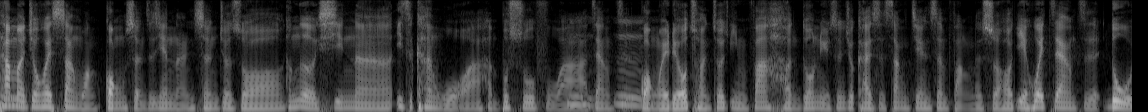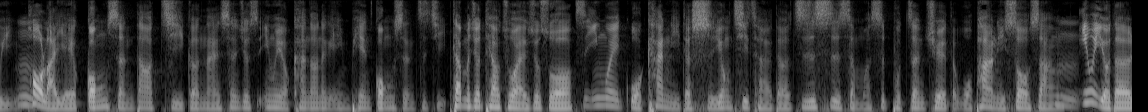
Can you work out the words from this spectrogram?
他们就会上网公审这些男生，就说很恶心呐，一直看我啊，很不舒服啊，这样子。广为流传，就引发很多女生就开始上健身房的时候也会这样子录影，后来也有公审到几个男生就。是因为有看到那个影片公审自己，他们就跳出来就说，是因为我看你的使用器材的姿势什么是不正确的，我怕你受伤。因为有的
